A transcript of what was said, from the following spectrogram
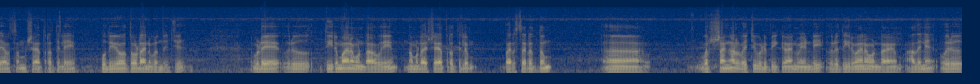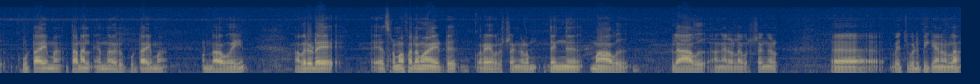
ദേവസ്വം ക്ഷേത്രത്തിലെ പൊതുയോഗത്തോടനുബന്ധിച്ച് ഇവിടെ ഒരു തീരുമാനമുണ്ടാവുകയും നമ്മുടെ ക്ഷേത്രത്തിലും പരിസരത്തും വൃക്ഷങ്ങൾ വെച്ച് പിടിപ്പിക്കുവാൻ വേണ്ടി ഒരു തീരുമാനമുണ്ടായും. അതിന് ഒരു കൂട്ടായ്മ തണൽ എന്ന ഒരു കൂട്ടായ്മ ഉണ്ടാവുകയും അവരുടെ ശ്രമഫലമായിട്ട് കുറേ വൃക്ഷങ്ങളും തെങ്ങ് മാവ് പ്ലാവ് അങ്ങനെയുള്ള വൃക്ഷങ്ങൾ വെച്ച് പിടിപ്പിക്കാനുള്ള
